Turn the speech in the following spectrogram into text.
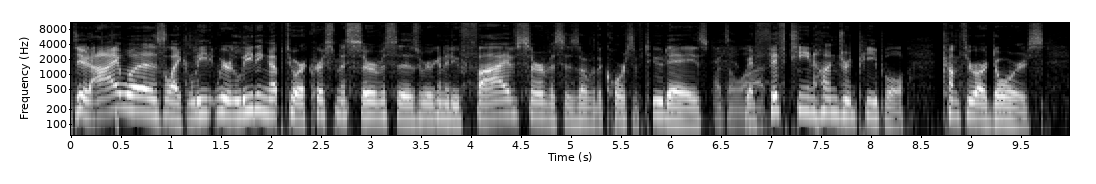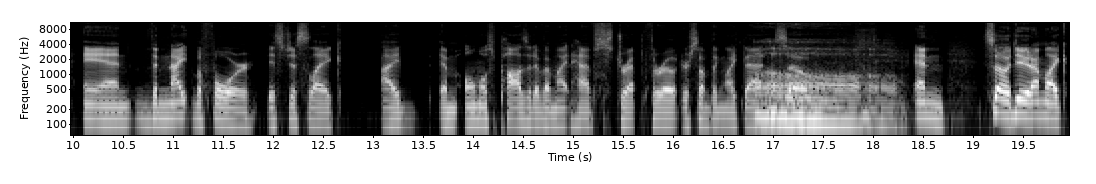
Dude, I was like, lead, we were leading up to our Christmas services. We were going to do five services over the course of two days. That's a lot. We had 1,500 people come through our doors. And the night before, it's just like, I am almost positive I might have strep throat or something like that. So, oh. and so, dude, I'm like,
